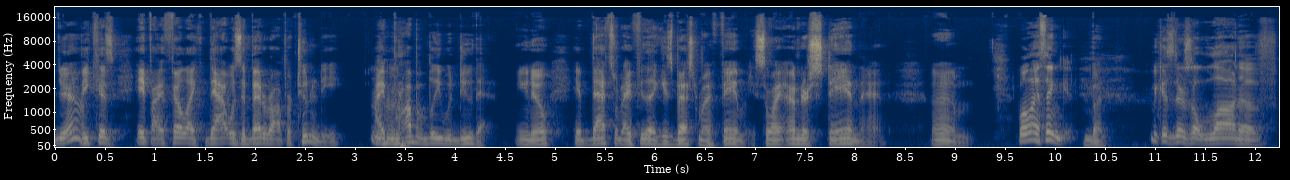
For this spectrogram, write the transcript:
Yeah, because if I felt like that was a better opportunity, Mhm. I probably would do that. You know, if that's what I feel like is best for my family. So I understand that. Um, Well, I think but because there's a lot of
